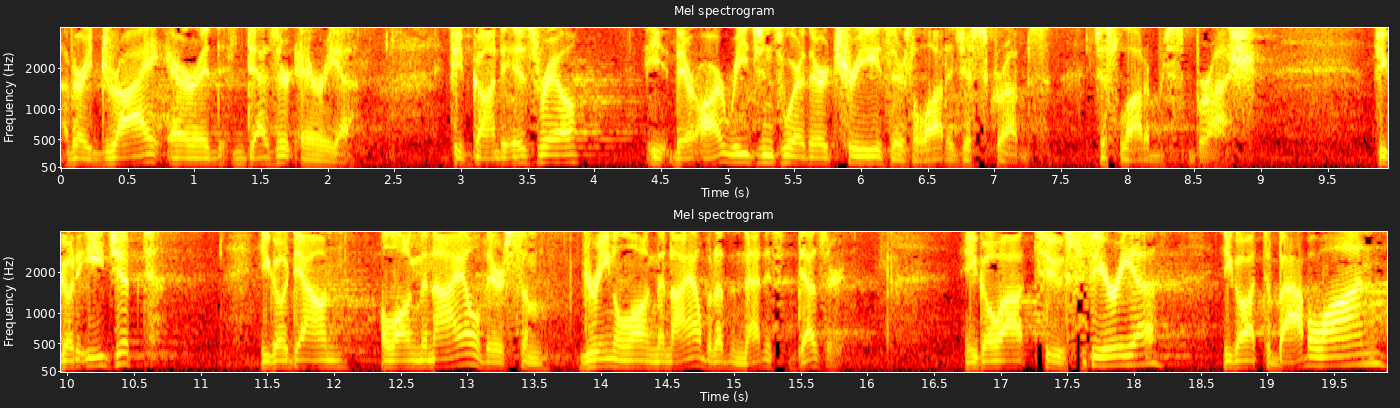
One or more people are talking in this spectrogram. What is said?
a very dry, arid desert area. If you've gone to Israel, there are regions where there are trees. There's a lot of just scrubs, just a lot of just brush. If you go to Egypt, you go down along the Nile, there's some green along the Nile, but other than that, it's desert. You go out to Syria, you go out to Babylon,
